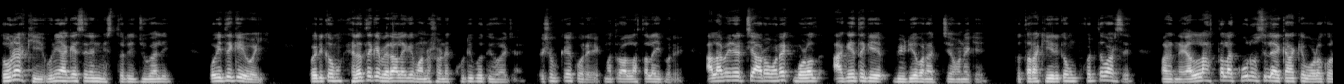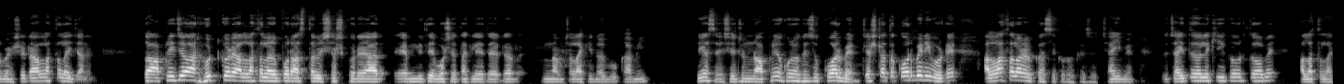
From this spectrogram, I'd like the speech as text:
তো ওনার কি? উনি আগে ছিলেন মিস্তরি যুগালি। ওই থেকে ওই। ওইরকম খেলা থেকে বেড়া লাগে মানুষ অনেক কোটিপতি হয়ে যায়। এসব কে করে? একমাত্র আল্লাহ তালাই করে। আলামিনের চেয়ে আরও অনেক বড় আগে থেকে ভিডিও বানাচ্ছে অনেকে। তো তারা কি এরকম করতে পারছে? পারে না আল্লাহ তালা কোন উসিলায় কাকে বড় করবেন সেটা আল্লাহ তালাই জানেন। তো আপনি যে আর হুট করে আল্লাহ তালার উপর আস্থা বিশ্বাস করে আর এমনিতে বসে থাকলে এটা- এটার নাম চালাকি নয় বুকামি ঠিক আছে? সেই জন্য আপনিও কোনো কিছু করবেন। চেষ্টা তো করবেনই বটে। আল্লাহ তালার কাছে কোনো কিছু চাইবেন। তো চাইতে হলে কি করতে হবে? আল্লাহ তালা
